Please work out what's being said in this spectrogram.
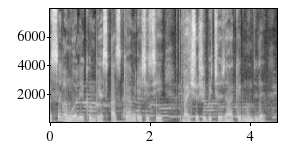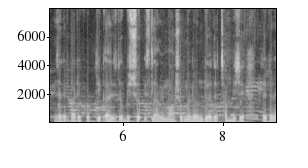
আসসালামু আলাইকুম বেশ আজকে আমি এসেছি বাইশশী বিশ্ব জাকির মন্দিরে। জাকির পার্টি কর্তৃক আয়োজিত বিশ্ব ইসলামী মহাসম্মেলন দুই হাজার ছাব্বিশে। তো এখানে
